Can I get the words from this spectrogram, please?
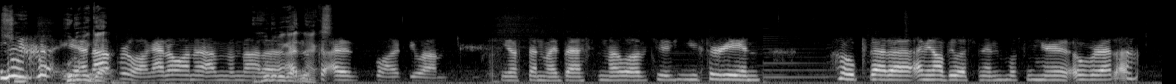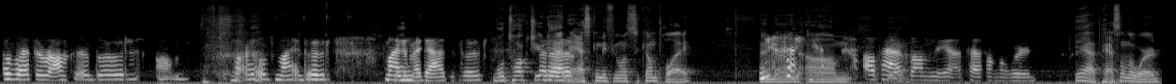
so yeah, we not get? for long. I don't want to. I'm, I'm not. Who do uh, we get I just, next? I just wanted to, um, you know, send my best and my love to you three, and hope that. Uh, I mean, I'll be listening, listening here over at uh, over at the Rocker abode. Um, Tar Hill's my abode, mine and my dad's abode. We'll talk to your But, dad. uh, and Ask him if he wants to come play. And then, um, I'll pass on the uh, pass on the word. yeah, pass on the word.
